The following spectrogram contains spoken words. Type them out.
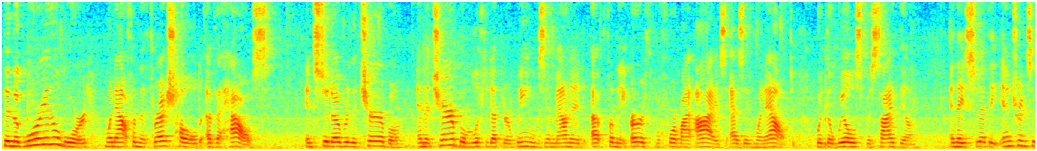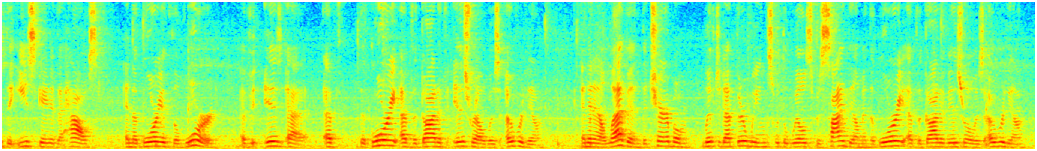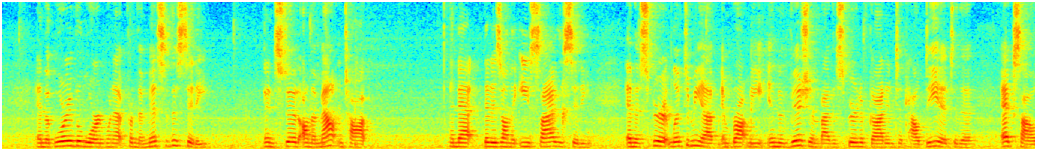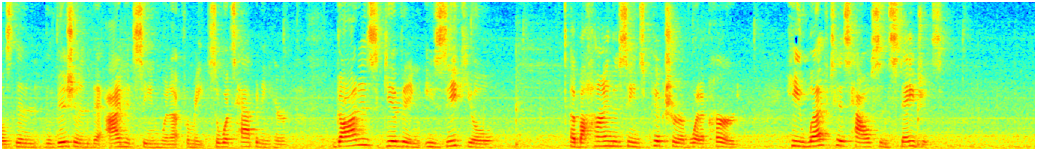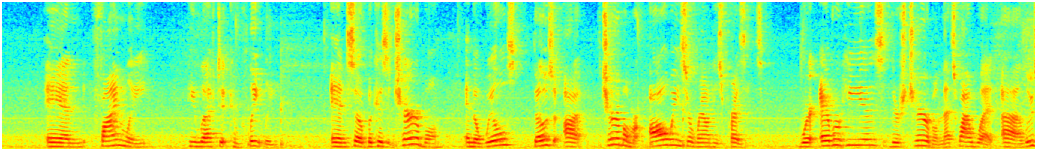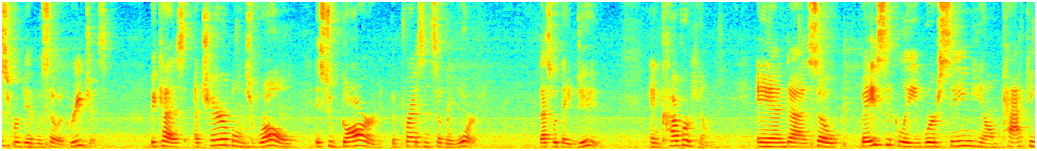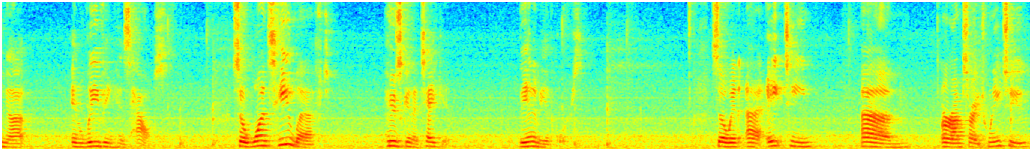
Then the glory of the Lord went out from the threshold of the house and stood over the cherubim, and the cherubim lifted up their wings and mounted up from the earth before my eyes as they went out, with the wheels beside them. And they stood at the entrance of the east gate of the house, and the glory of the Lord of is uh, of the glory of the God of Israel was over them. And in eleven, the cherubim lifted up their wings with the wheels beside them, and the glory of the God of Israel was over them. And the glory of the Lord went up from the midst of the city, and stood on the mountaintop and that, that is on the east side of the city. And the Spirit lifted me up and brought me in the vision by the Spirit of God into Chaldea to the exiles. Then the vision that I had seen went up for me. So, what's happening here? God is giving Ezekiel a behind the scenes picture of what occurred. He left his house in stages. And finally, he left it completely. And so, because of cherubim and the wheels, those uh, cherubim are always around his presence. Wherever he is, there's cherubim. That's why what uh, Lucifer did was so egregious. Because a cherubim's role is to guard the presence of the Lord. That's what they do and cover him. And uh, so basically, we're seeing him packing up and leaving his house. So once he left, who's going to take it? The enemy, of course. So in uh, 18, um, or I'm sorry, 22,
